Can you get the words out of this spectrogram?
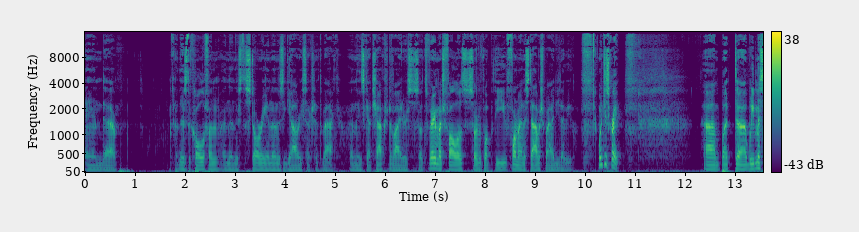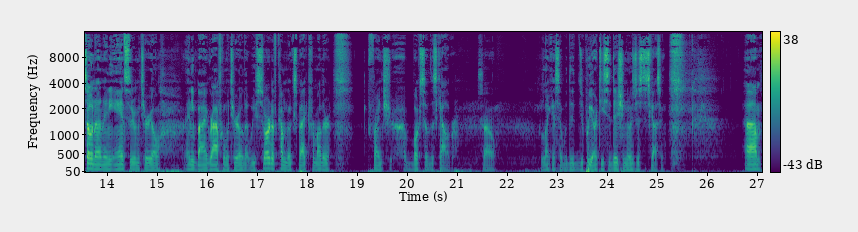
and uh, there's the colophon, and then there's the story, and then there's a gallery section at the back, and he's got chapter dividers, so it very much follows sort of what the format established by IDW, which is great. Um, but uh, we miss out on any ancillary material, any biographical material that we've sort of come to expect from other French uh, books of this caliber. So, like I said, with the Dupuis Artiste edition, I was just discussing. Um,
